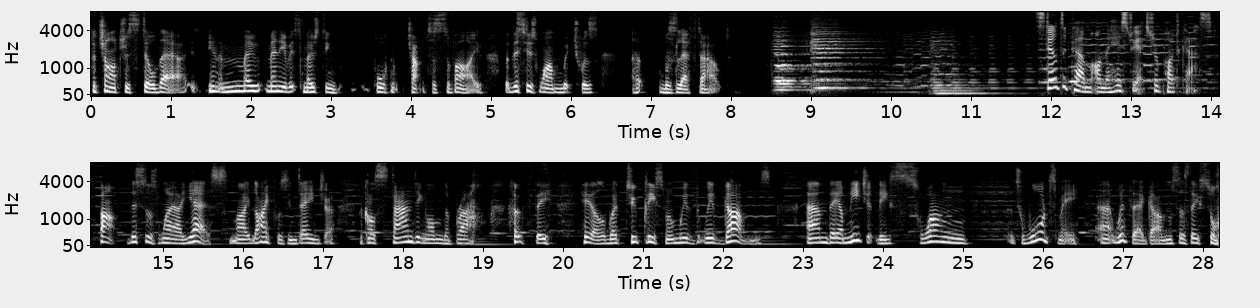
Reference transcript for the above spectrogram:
the Charter is still there. It's, you know, mo- many of its most important chapters survive, but this is one which was uh, was left out. Still to come on the History Extra podcast. But this is where, yes, my life was in danger because standing on the brow of the hill were two policemen with, with guns, and they immediately swung towards me uh, with their guns as they saw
